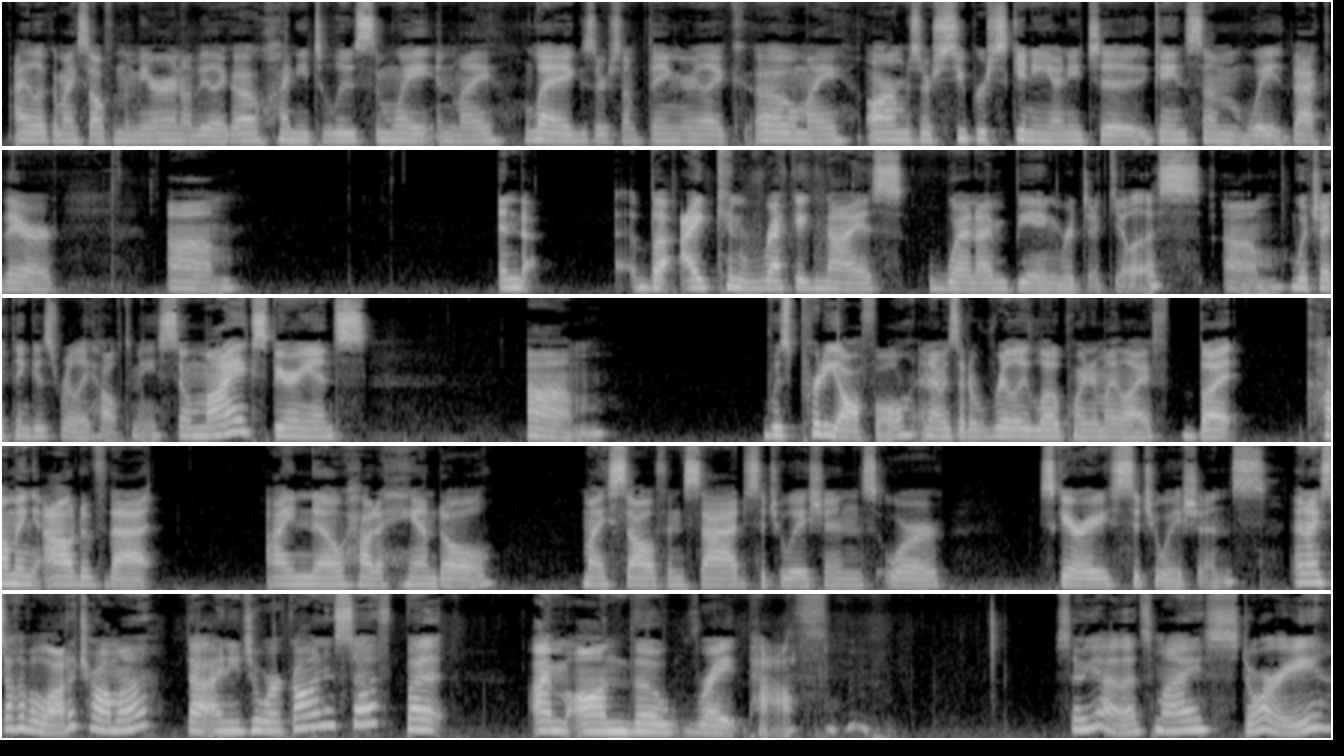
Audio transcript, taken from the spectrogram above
I look at myself in the mirror and I'll be like, "Oh, I need to lose some weight in my legs or something," or like, "Oh, my arms are super skinny. I need to gain some weight back there." Um and but I can recognize when I'm being ridiculous, um, which I think has really helped me. So my experience um was pretty awful and I was at a really low point in my life, but coming out of that, I know how to handle myself in sad situations or scary situations. And I still have a lot of trauma that I need to work on and stuff, but I'm on the right path. So yeah, that's my story.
